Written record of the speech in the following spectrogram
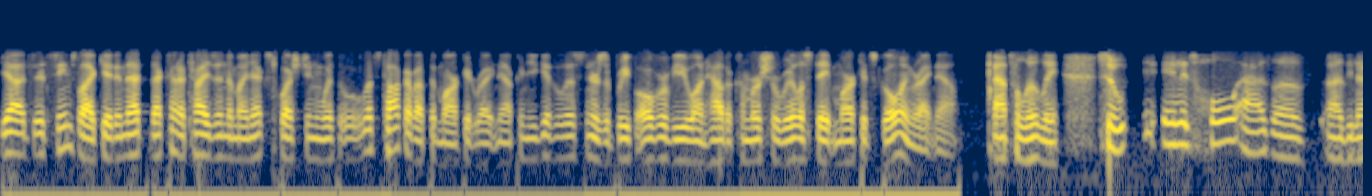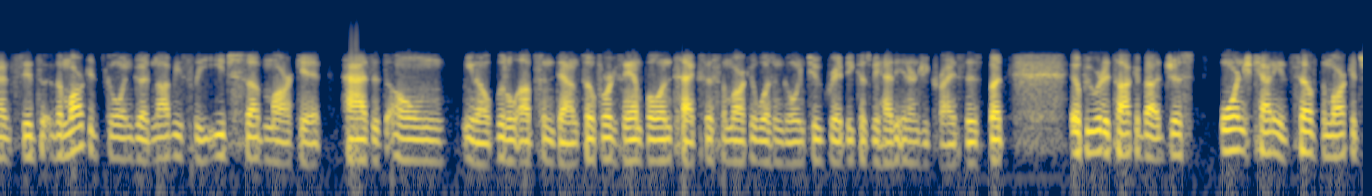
yeah, it, it seems like it, and that that kind of ties into my next question. With let's talk about the market right now. Can you give the listeners a brief overview on how the commercial real estate market's going right now? Absolutely. So, in its whole, as of uh, the United States, the market's going good, and obviously each sub-market has its own, you know, little ups and downs. So, for example, in Texas, the market wasn't going too great because we had the energy crisis. But if we were to talk about just Orange County itself, the market's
